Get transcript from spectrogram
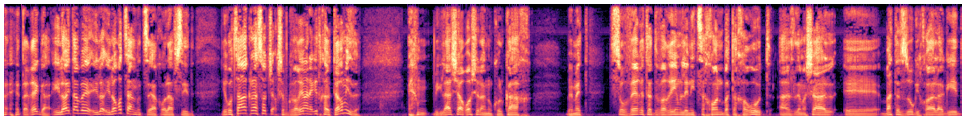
את הרגע, היא לא הייתה, ב... היא, לא, היא לא רוצה לנצח או להפסיד, היא רוצה רק לעשות, ש... עכשיו גברים אני אגיד לך יותר מזה, הם, בגלל שהראש שלנו כל כך באמת צובר את הדברים לניצחון בתחרות, אז למשל אה, בת הזוג יכולה להגיד,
